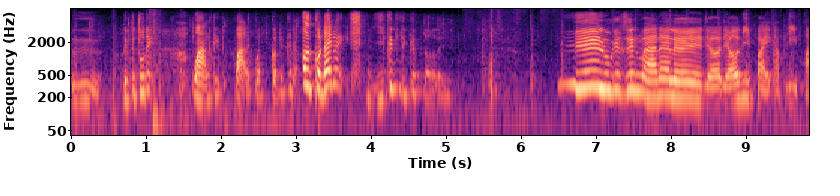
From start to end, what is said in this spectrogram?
เออปิดประตูดิวางที่ปากเลยกดกดขึ้นเออกดได้ด้วยยีขึ้นลิกับต่อเลยเฮ้ยลูกจะขึ้นมาแน่เลย เดี๋ยวเดี๋ยวรีบไปครับรีบไป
